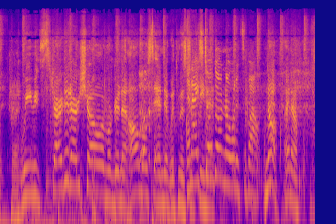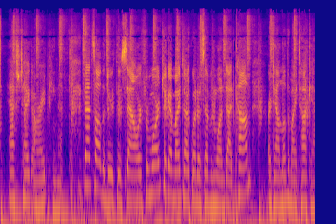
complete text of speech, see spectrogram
Right. Okay. We started our show and we're going to almost end it with Mr. Peanut. And I Peanut. still don't know what it's about. No, I know. Hashtag RI Peanut. That's all the dirt this hour. For more, check out mytalk1071.com or download the MyTalk app.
